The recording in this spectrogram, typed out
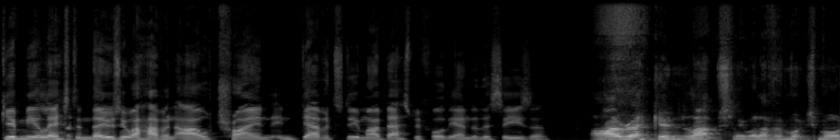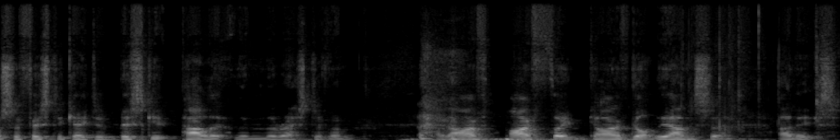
Give me a list, and those who I haven't, I'll try and endeavour to do my best before the end of the season. I reckon Lapsley will have a much more sophisticated biscuit palate than the rest of them, and I've I think I've got the answer, and it's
